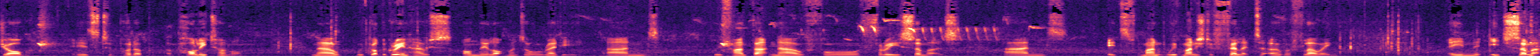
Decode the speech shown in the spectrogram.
job is to put up a polytunnel. Now we've got the greenhouse on the allotment already and we've had that now for three summers and it's man we've managed to fill it to overflowing in each summer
